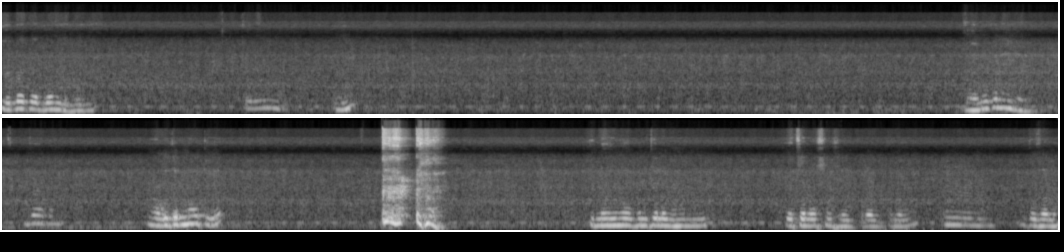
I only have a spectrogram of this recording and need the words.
केलं का बंद झालं हं? झालं का नाही झालं बरं अगोदर नव्हतं का ते नवीन ओपन केलं म्हणून त्याचं नसेल सबस्क्राईब केलं. आता झालं.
